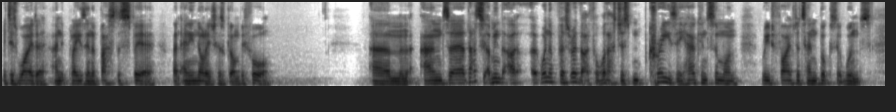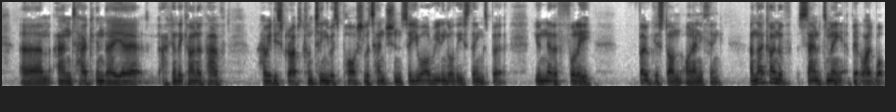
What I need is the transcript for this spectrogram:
it is wider and it plays in a vaster sphere than any knowledge has gone before. Um, and uh, that's, I mean, I, uh, when I first read that, I thought, well, that's just crazy. How can someone read five to ten books at once? Um, and how can they, uh, how can they kind of have, how he describes continuous partial attention? So you are reading all these things, but you're never fully focused on, on anything. And that kind of sounded to me a bit like what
